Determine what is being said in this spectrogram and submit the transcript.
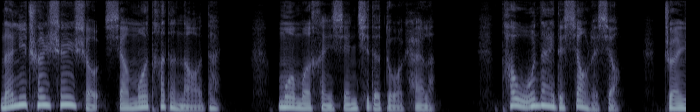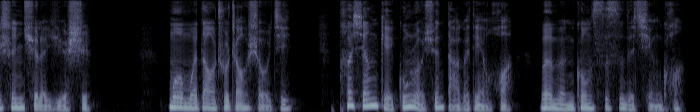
南离川伸手想摸他的脑袋，默默很嫌弃的躲开了。他无奈的笑了笑，转身去了浴室。默默到处找手机，他想给龚若轩打个电话，问问龚思思的情况。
